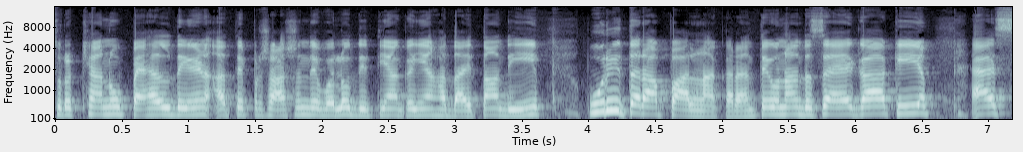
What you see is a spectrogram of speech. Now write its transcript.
ਸੁਰੱਖਿਆ ਨੂੰ ਪਹਿਲ ਦੇਣ ਅਤੇ ਪ੍ਰਸ਼ਾਸਨ ਦੇ ਵੱਲੋਂ ਦਿੱਤੀਆਂ ਗਈਆਂ ਹਦਾਇਤਾਂ ਦੀ ਪੂਰੀ ਤਰ੍ਹਾਂ ਪਾਲਣਾ ਕਰਨ। ਤੇ ਉਹਨਾਂ ਨੇ ਦੱਸਿਆ ਹੈਗਾ ਕਿ ਐਸ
